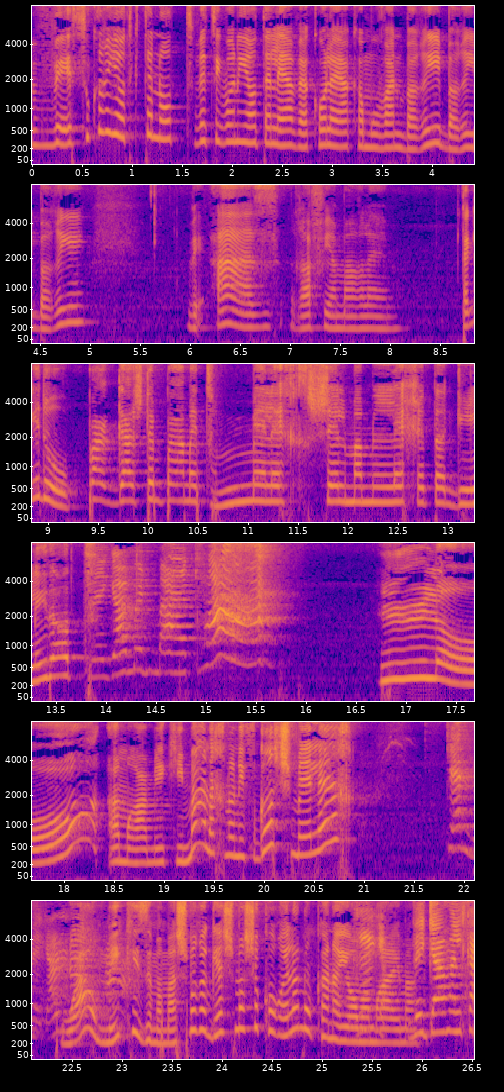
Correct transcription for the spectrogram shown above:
וסוכריות קטנות וצבעוניות עליה, והכל היה כמובן בריא, בריא, בריא. ואז רפי אמר להם, תגידו, פגשתם פעם את מלך של ממלכת הגלידות? וגם את. לא, אמרה מיקי, מה, אנחנו נפגוש מלך? כן, וגם... וואו, מיקי, זה ממש מרגש מה שקורה לנו כאן היום, אמרה אמא. וגם מלכה.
